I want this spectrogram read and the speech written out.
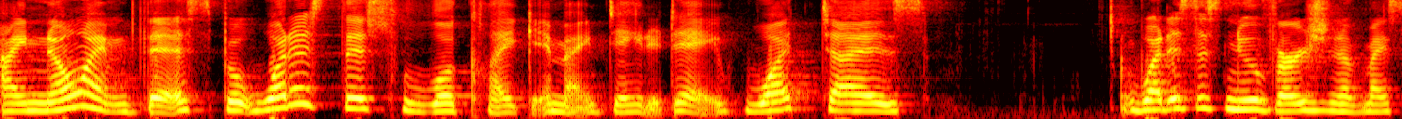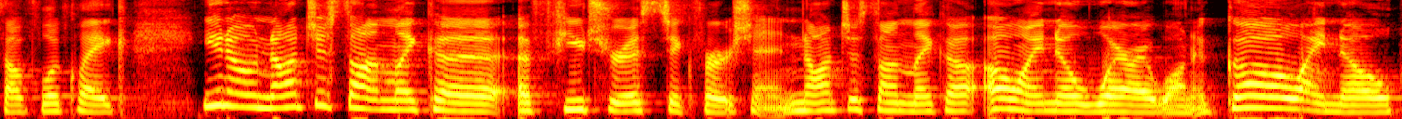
I know I'm this, but what does this look like in my day to day? What does what does this new version of myself look like? You know, not just on like a, a futuristic version, not just on like a, oh, I know where I want to go. I know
